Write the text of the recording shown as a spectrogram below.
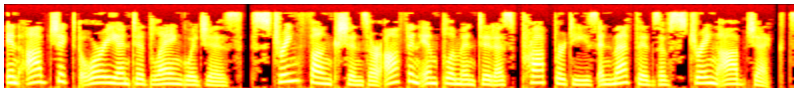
In object-oriented languages, string functions are often implemented as properties and methods of string objects.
